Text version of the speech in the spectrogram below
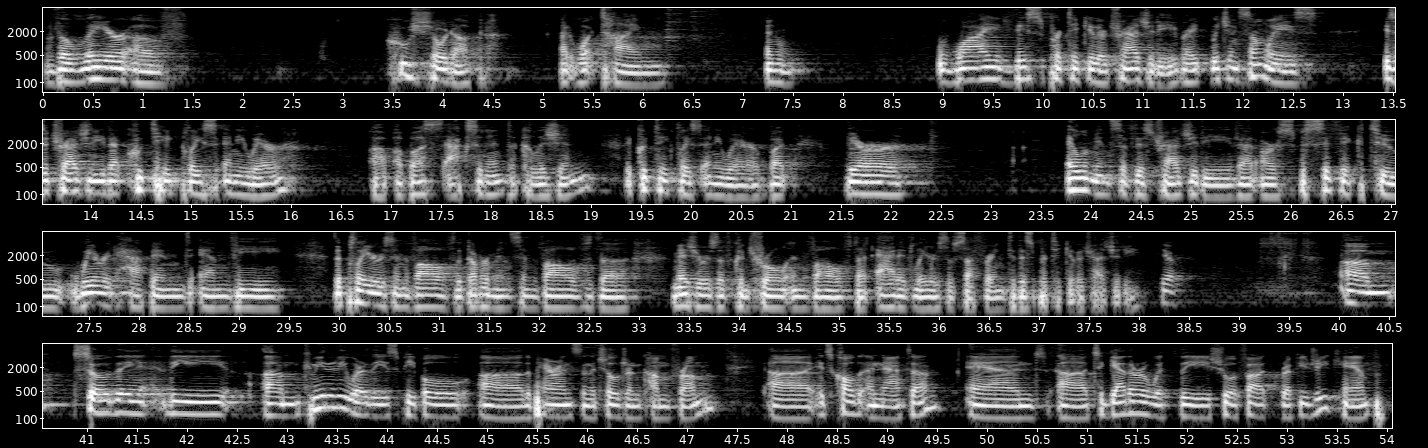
the layer of who showed up at what time and why this particular tragedy, right, which in some ways is a tragedy that could take place anywhere uh, a bus accident, a collision, it could take place anywhere, but there elements of this tragedy that are specific to where it happened and the the players involved, the governments involved, the measures of control involved that added layers of suffering to this particular tragedy. Yeah. Um, so the the um, community where these people, uh, the parents and the children, come from, uh, it's called Anata, and uh, together with the Shuafat refugee camp,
